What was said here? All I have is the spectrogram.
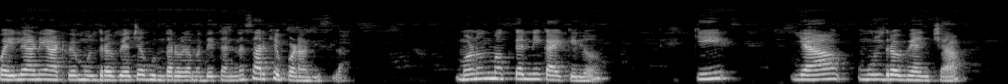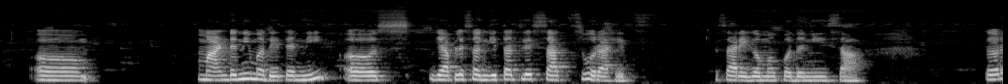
पहिल्या आणि आठव्या मूलद्रव्याच्या गुणधर्मामध्ये त्यांना सारखेपणा दिसला. म्हणून मग त्यांनी काय केलं की या मूलद्रव्यांच्या मांडणीमध्ये त्यांनी जे आपले संगीतातले सात स्वर आहेत सारे गम पदनी सा तर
